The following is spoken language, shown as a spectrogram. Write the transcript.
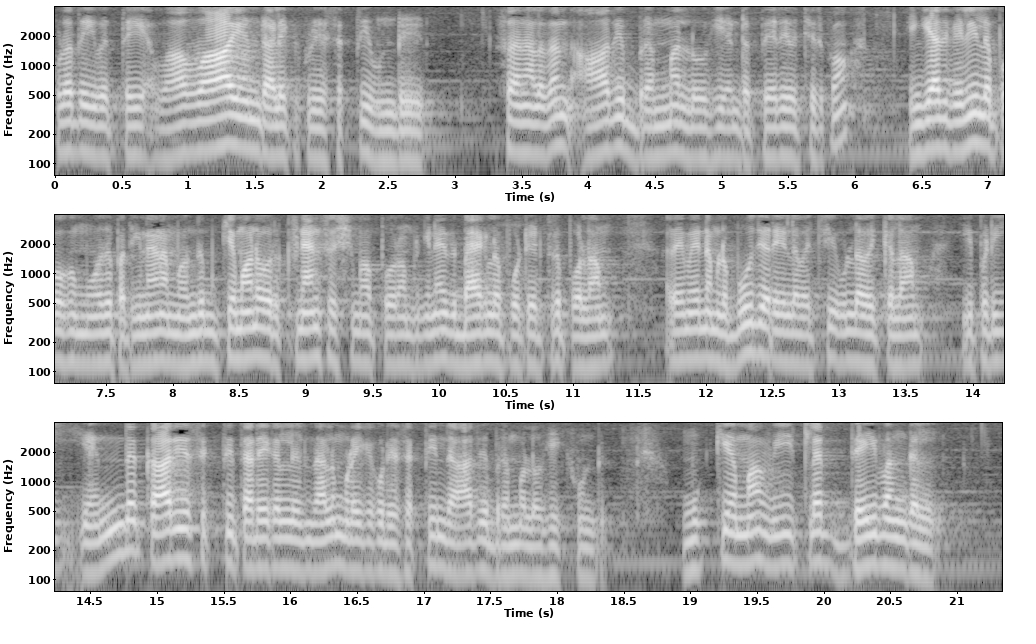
குலதெய்வத்தை வா வா என்று அழைக்கக்கூடிய சக்தி உண்டு. ஸோ அதனால தான் ஆதி பிரம்ம லோகி என்ற பேரை வச்சுருக்கோம். எங்கேயாவது வெளியில் போகும்போது பார்த்திங்கன்னா நம்ம வந்து முக்கியமான ஒரு ஃபினான்ஸ் விஷயமாக போகிறோம் அப்படின்னா இது பேக்கில் போட்டு எடுத்துகிட்டு போகலாம் அதேமாதிரி நம்மளை பூஜை அறையில் வச்சு உள்ளே வைக்கலாம். இப்படி எந்த காரிய சக்தி தடைகள் இருந்தாலும் உடைக்கக்கூடிய சக்தி இந்த ஆதி பிரம்ம லோகிக்கு உண்டு. முக்கியமாக வீட்டில் தெய்வங்கள்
